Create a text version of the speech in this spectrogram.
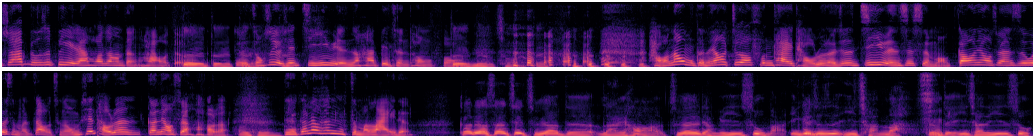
所以它不是必然画上等号的。对对对，总是有些机缘让它变成痛风。对，没有错。好，那我们可能要就要分开讨论了，就是机缘是什么？高尿酸是为什么造成的？我们先讨论高尿酸好了。OK。对，高尿酸怎么来的？高尿酸最主要的来哈，主要有两个因素嘛，一个就是遗传嘛，对不对？遗传的因素。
